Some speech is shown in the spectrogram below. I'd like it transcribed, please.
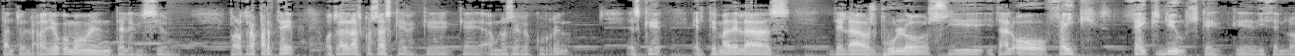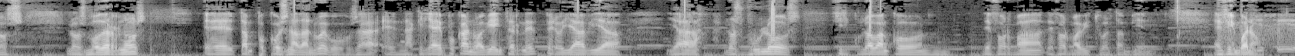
tanto en radio como en televisión. Por otra parte, otra de las cosas que, a uno se le ocurren es que el tema de las de los bulos y, tal o fake fake news que dicen los los modernos, eh, tampoco es nada nuevo. O sea, en aquella época no había internet, pero ya había, ya los bulos circulaban con, de forma, de forma habitual también. En fin, bueno. Sí, sí,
